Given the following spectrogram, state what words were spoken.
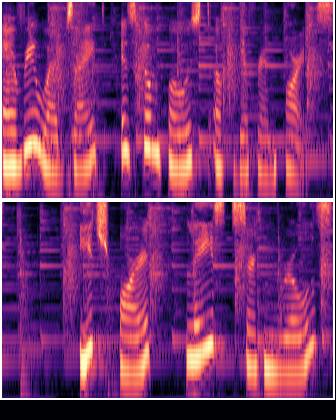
Every website is composed of different parts. Each part plays certain roles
